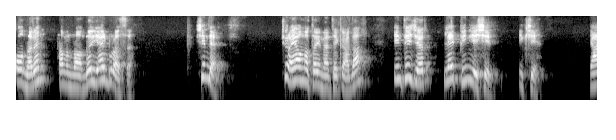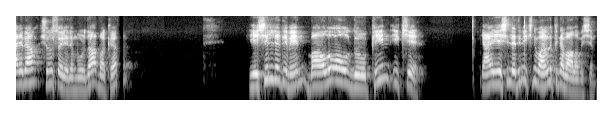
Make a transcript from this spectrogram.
Onların tanımlandığı yer burası. Şimdi şurayı anlatayım ben tekrardan. Integer led pin yeşil 2. Yani ben şunu söyledim burada bakın. Yeşil ledimin bağlı olduğu pin 2. Yani yeşil ledimi 2 numaralı pine bağlamışım.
